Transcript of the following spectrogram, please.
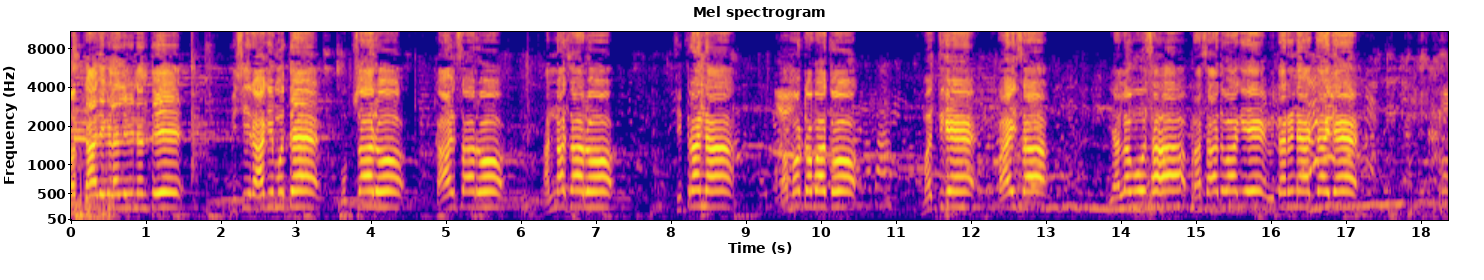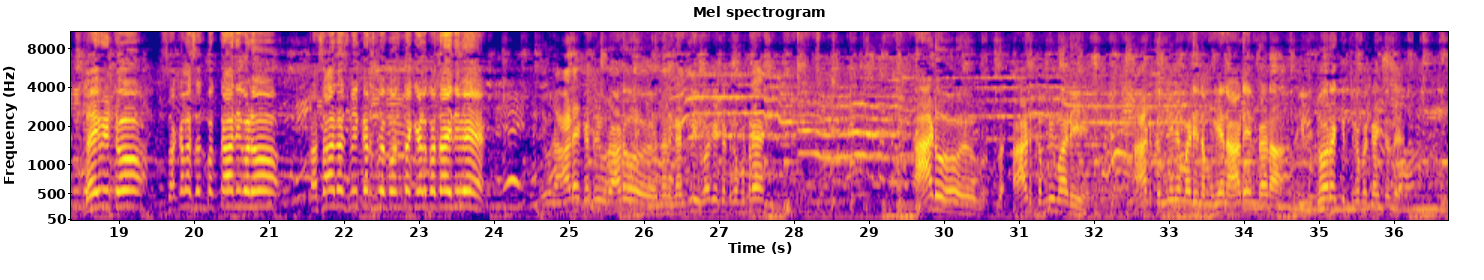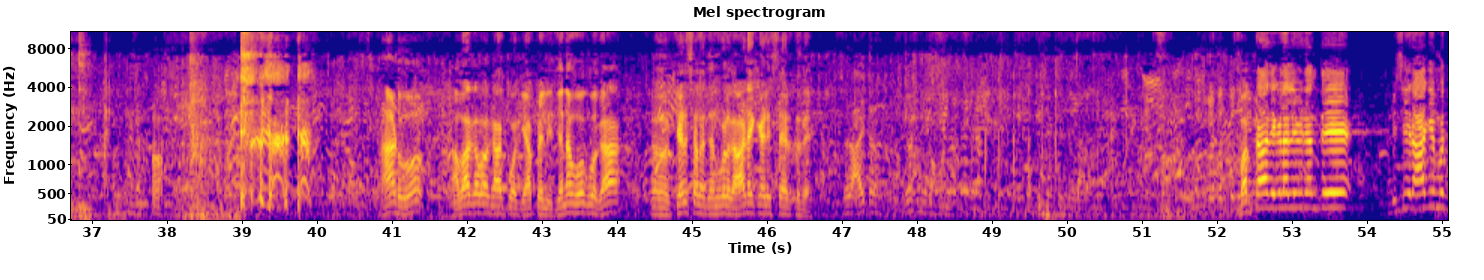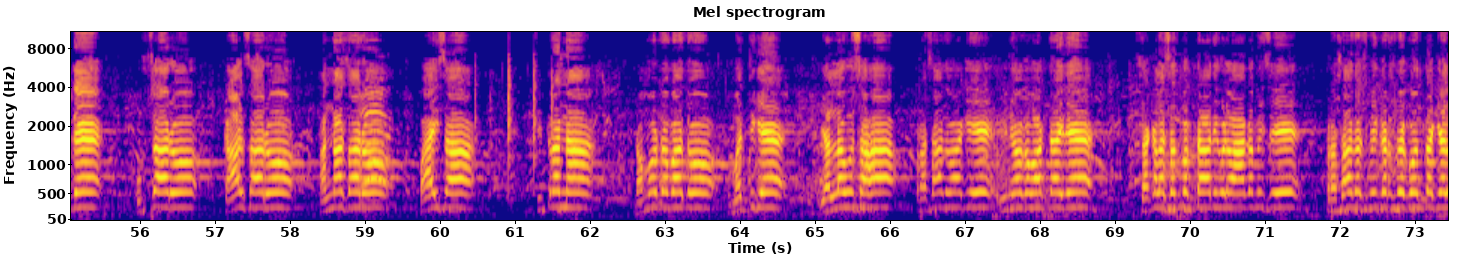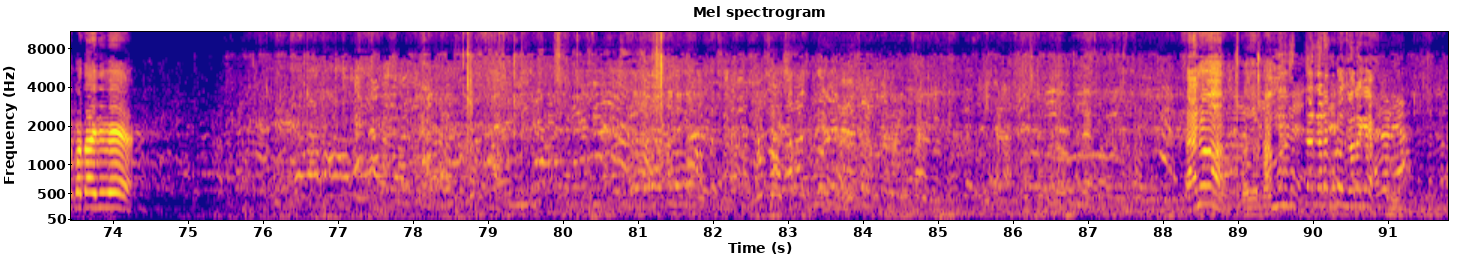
ಭಕ್ತಾದಿಗಳಲ್ಲಿ ವಿನಂತಿ. ಬಿಸಿ ರಾಗಿ ಮುದ್ದೆ, ಉಪ್ಸಾರು ಕಾಳು ಸಾರು ಅನ್ನ ಸಾರು ಚಿತ್ರಾನ್ನ, ಟೊಮೊಟೊ ಬಾತು, ಮಜ್ಜಿಗೆ, ಪಾಯಸ, ಎಲ್ಲವೂ ಸಹ ಪ್ರಸಾದವಾಗಿ ವಿತರಣೆ ಆಗ್ತಾ ಇದೆ. ದಯವಿಟ್ಟು ಸಕಲ ಸದ್ಭಕ್ತಾದಿಗಳು ಪ್ರಸಾದ ಸ್ವೀಕರಿಸಬೇಕು ಅಂತ ಕೇಳ್ಕೊತಾ ಇದ್ದೀವಿ. ಇವ್ರು ಹಾಡೇ ಕಟ್ರಿ, ಇವ್ರು ಹಾಡು ನನ್ನ ಗಂಟ್ಲಿ ಇವಾಗೆ ಕಟ್ಕೊಬಿಟ್ರೆ. ಹಾಡು ಹಾಡು ಕಮ್ಮಿ ಮಾಡಿ ಹಾಡು ಕಮ್ಮಿನೇ ಮಾಡಿ ನಮ್ಗೇನು ಹಾಡೇನು ಬೇಡ. ಇಲ್ಲಿ ಜೋರಾಗಿ ಕಿರ್ಚ್ಕೋಬೇಕಾಯ್ತದೆ. ಹಾಡು ಅವಾಗವಾಗ ಹಾಕುವ ಗ್ಯಾಪಲ್ಲಿ. ಜನ ಹೋಗುವಾಗ ಕೇಳಿಸಲ್ಲ ಜನಗಳಿಗೆ ಹಾಡೇ ಕೇಳಿಸ್ತಾ ಇರ್ತದೆ. ಭಕ್ತಾದಿಗಳಲ್ಲಿ ವಿನಂತಿ ಬಿಸಿ ರಾಗಿ ಮುದ್ದೆ ಉಪ್ಸಾರು ಕಾಳು ಸಾರು ಅನ್ನ ಸಾರು ಪಾಯಸ, ಚಿತ್ರಾನ್ನ, ಟೊಮೊಟೊ ಬಾತು, ಮಜ್ಜಿಗೆ ಎಲ್ಲವೂ ಸಹ ಪ್ರಸಾದವಾಗಿ ವಿನಿಯೋಗವಾಗ್ತಾ ಇದೆ. ಸಕಲ ಸದ್ಭಕ್ತಾದಿಗಳು ಆಗಮಿಸಿ ಪ್ರಸಾದ ಸ್ವೀಕರಿಸಬೇಕು ಅಂತ ಕೇಳ್ಕೊತಾ ಇದ್ದೀವಿ.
